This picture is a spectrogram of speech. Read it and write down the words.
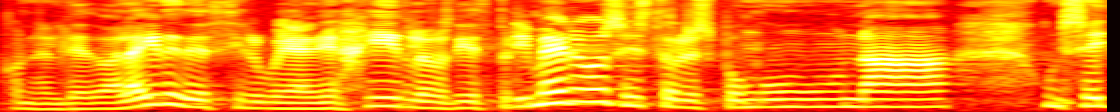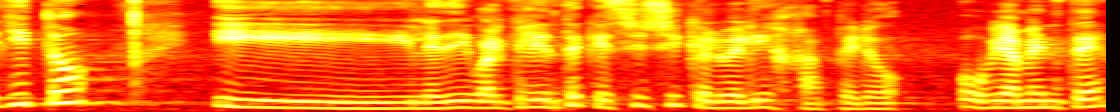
con el dedo al aire, decir voy a elegir los diez primeros, esto les pongo un sellito y le digo al cliente que sí, sí que lo elija, pero obviamente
